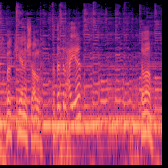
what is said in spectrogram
يلا بالك إن شاء الله. قتلت الحيه تمام.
